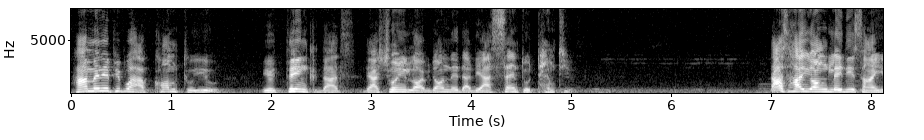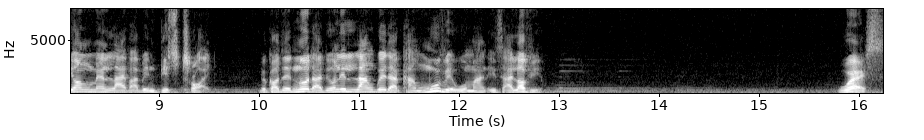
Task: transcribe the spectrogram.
How many people have come to you? You think that they are showing love. You don't know that they are sent to tempt you. That's how young ladies and young men' life have been destroyed. Because they know that the only language that can move a woman is I love you. Worse.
